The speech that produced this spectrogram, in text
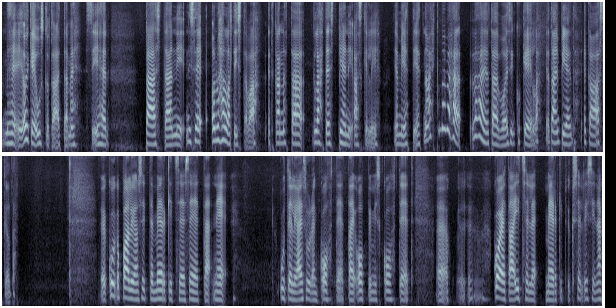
me ei oikein uskota, että me siihen päästään, niin, niin se on vähän latistavaa, että kannattaa lähteä pieni askeliin ja miettiä, että no ehkä mä vähän, vähän jotain voisin kokeilla, jotain pientä eka askelta. Kuinka paljon sitten merkitsee se, että ne uteliaisuuden kohteet tai oppimiskohteet koetaan itselle merkityksellisinä.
